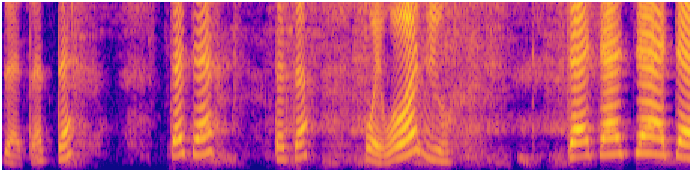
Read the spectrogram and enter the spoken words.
da da da da da da da. Wait, what was you? Da da da da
